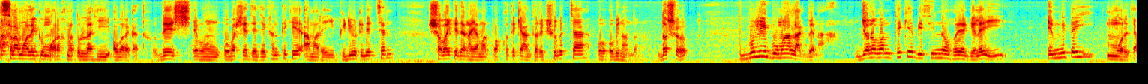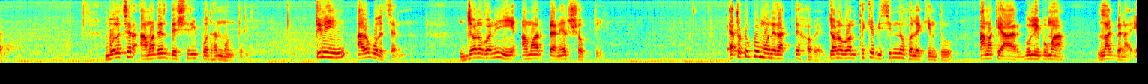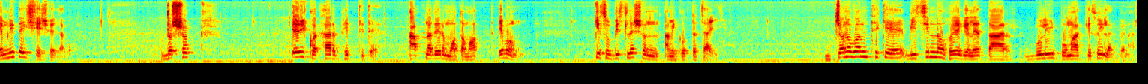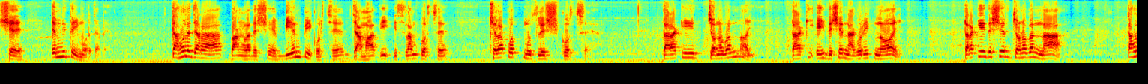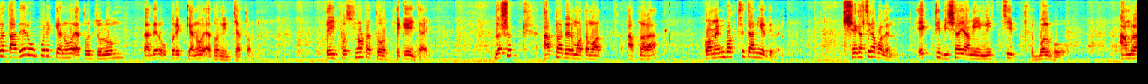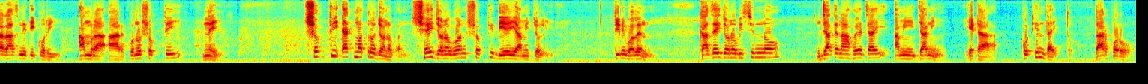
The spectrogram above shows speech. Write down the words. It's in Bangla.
আসসালামু আলাইকুম ওরহমতুল্লাহি ওবরাকাত দেশ এবং প্রবাসে যে যেখান থেকে আমার এই ভিডিওটি দেখছেন, সবাইকে জানাই আমার পক্ষ থেকে আন্তরিক শুভেচ্ছা ও অভিনন্দন। দর্শক, গুলি বোমা লাগবে না। জনগণ থেকে বিচ্ছিন্ন হয়ে গেলেই এমনিতেই মরে যাব। বলেছেন আমাদের দেশেরই প্রধানমন্ত্রী। তিনি আরও বলেছেন, জনগণই আমার প্রাণের শক্তি। এতটুকু মনে রাখতে হবে, জনগণ থেকে বিচ্ছিন্ন হলে কিন্তু আমাকে আর গুলি বোমা লাগবে না, এমনিতেই শেষ হয়ে যাব। দর্শক, এই কথার ভিত্তিতে আপনাদের মতামত এবং কিছু বিশ্লেষণ আমি করতে চাই। জনগণ থেকে বিচ্ছিন্ন হয়ে গেলে তার গুলি, বোমা কিছুই লাগবে না, সে এমনিতেই মরে যাবে। তাহলে যারা বাংলাদেশে বিএনপি করছে, জামাতি ইসলাম করছে খেলাপত মুজলিস করছে, তারা কি জনগণ নয়? তারা কি এই দেশের নাগরিক নয়? তারা কি দেশের জনগণ? না। তাহলে তাদের উপরে কেন এত জুলুম? তাদের উপরে কেন এত নির্যাতন? এই প্রশ্নটা তো থেকেই যায়। দর্শক, আপনাদের মতামত আপনারা কমেন্ট বক্সে জানিয়ে দেবেন। শেখ হাসিনা বলেন, একটি বিষয় আমি নিশ্চিত বলব, আমরা রাজনীতি করি, আমরা আর কোনো শক্তি নেই। শক্তি একমাত্র জনগণ, সেই জনগণ শক্তি দিয়েই আমি চলি। তিনি বলেন, কাজেই জনবিচ্ছিন্ন যাতে না হয়ে যায়, আমি জানি এটা কঠিন দায়িত্ব। তারপরও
